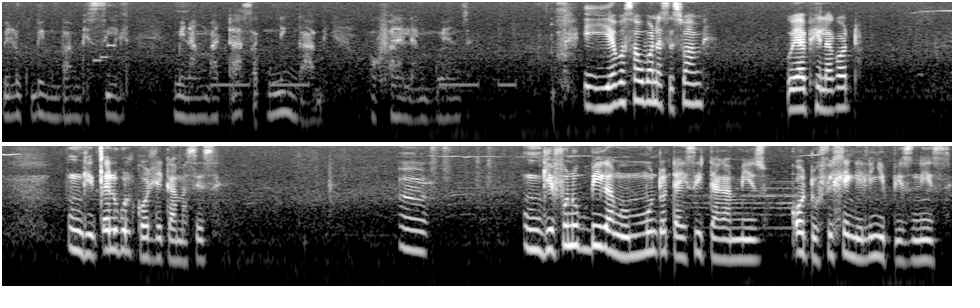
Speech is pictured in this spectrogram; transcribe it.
belokhu bengibambisile. Mina ngimatasa kuningi kabi okufanele ngikwenze. I- yebo sawubona sesiwami uyaphila kodwa? Ngicela ukuligodla igama sesi Ngifuna ukubika ngomuntu odayisa idakamizwa kodwa ufihle ngelinye ibhizinisi.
